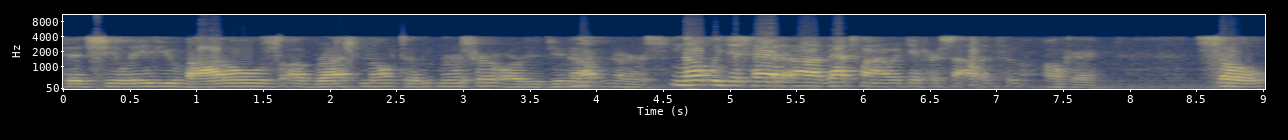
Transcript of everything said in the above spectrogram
did she leave you bottles of breast milk to nurse her or did you not nurse? No, we just had. Uh, that's when I would give her solid food. Okay. So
